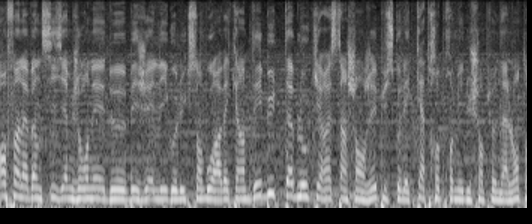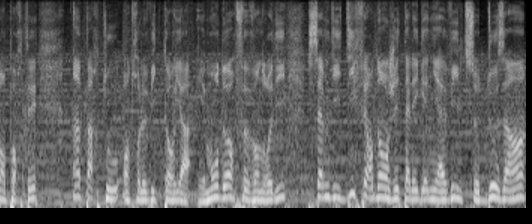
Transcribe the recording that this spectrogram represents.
Enfin la 26e journée de BGL League au Luxembourg avec un début de tableau qui reste inchangé puisque les quatre premiers du championnat l'ont emporté. Un partout entre le Victoria et Mondorf vendredi. Samedi, Differdange est allé gagner à Wiltz 2 à 1.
